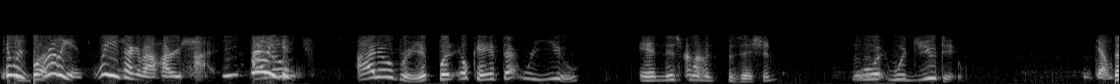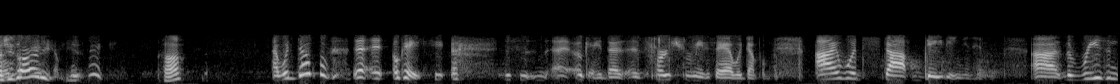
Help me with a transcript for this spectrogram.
It was But- brilliant. What are you talking about, harsh? I- It I brilliant. I don't agree it. But okay, if that were you in this Uh-huh. woman's position, Mhm. what would you do? Dump Now, she's already- dump quick. Huh? I would dump them. Uh, uh, okay, this is uh, okay. That is harsh for me to say. I would dump him. I would stop dating him. Uh, the reason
